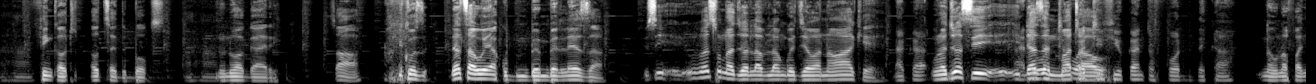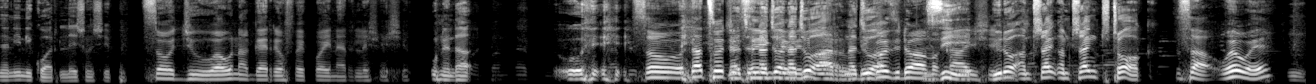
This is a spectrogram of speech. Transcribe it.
aha, think out, outside the box. Aha. nunua gari. Sawa? Because that's a way ya kumbembeleza. Wesi unajua love language ya wanawake. Naka- unajua si it doesn't what- matter what how, if you can't afford the car na unafanya nini kwa relationship? So juu hauna gari ofekwa ina relationship. Unaenda so that's what you're saying, najua- najua- najua. because you don't have a car, issue. you know, I'm trying, I'm trying to talk. Sasa wewe Mm.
